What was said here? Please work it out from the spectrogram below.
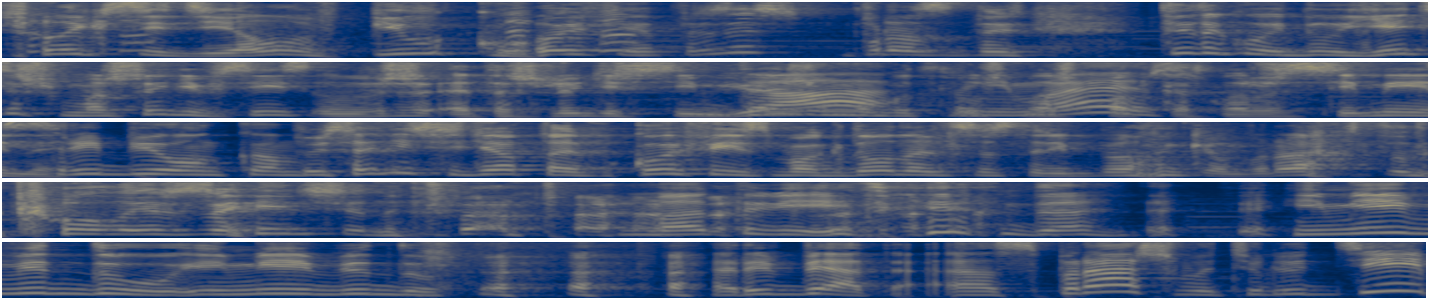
человек сидел, пил кофе, представляешь? Просто ты такой, ну, едешь в машине, все... Ну, это же люди с семьей же могут слушать наш подкаст, он же семейный. С ребенком. То есть они сидят, кофе из Макдональдса с ребенком, раз, тут голые голые женщины. Матвей, да, имей в виду, имей в виду. Ребята, а спрашивать у людей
